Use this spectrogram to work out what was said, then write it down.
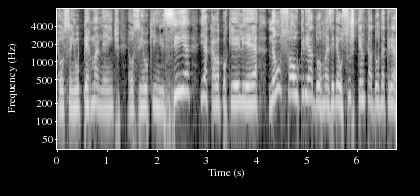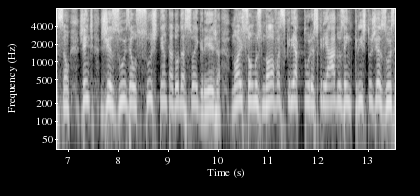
é o Senhor permanente, é o Senhor que inicia e acaba, porque Ele é não só o Criador, mas Ele é o sustentador da criação. Gente, Jesus é o sustentador da sua igreja. Nós somos novas criaturas, criados em Cristo Jesus.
